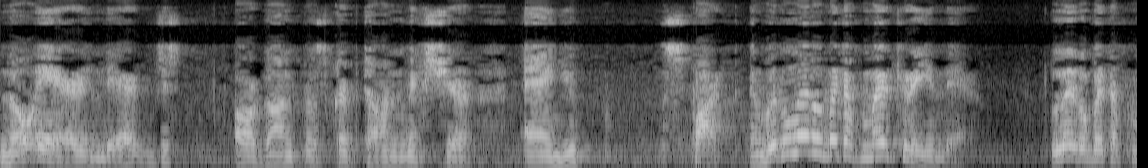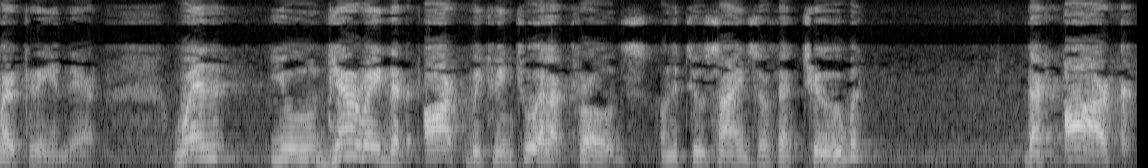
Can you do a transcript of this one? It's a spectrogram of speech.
No air in there, just argon plus krypton mixture, and you spark. And with a little bit of mercury in there, little bit of mercury in there. When you generate that arc between two electrodes on the two sides of that tube, that arc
